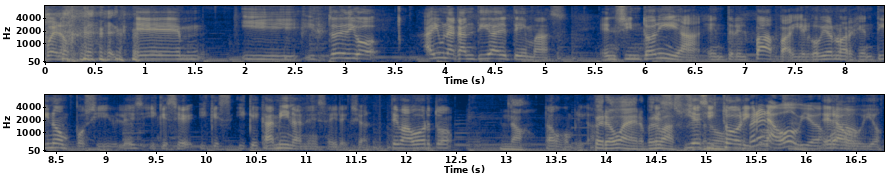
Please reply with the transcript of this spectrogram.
Bueno, eh, y, y entonces digo, hay una cantidad de temas en sintonía entre el Papa y el gobierno argentino posibles y que, se, y que, y que caminan en esa dirección. Tema aborto, No. estamos complicados. Pero bueno, pero Es- va a y es no. histórico. Pero era obvio. Era obvio.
